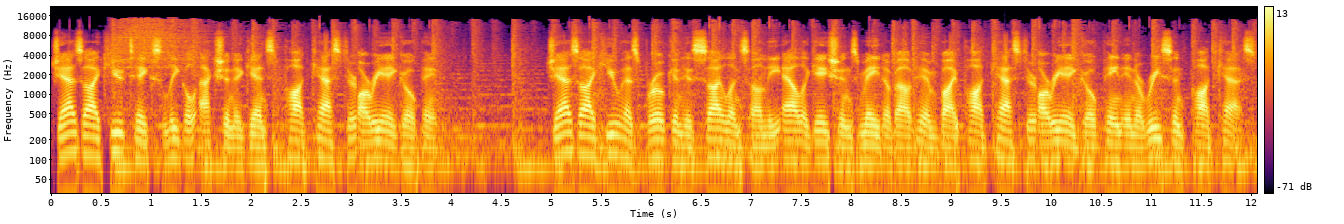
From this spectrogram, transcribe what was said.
JazziQ takes legal action against podcaster Rea Gopane. Jazz IQ has broken his silence on the allegations made about him by podcaster Rea Gopane in a recent podcast.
